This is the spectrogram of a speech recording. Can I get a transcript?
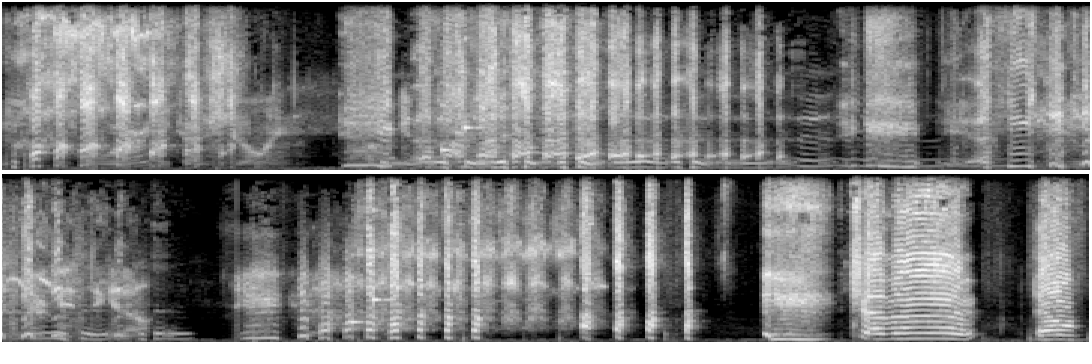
Where are you guys going? staircase to get out. Trevor! Help!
